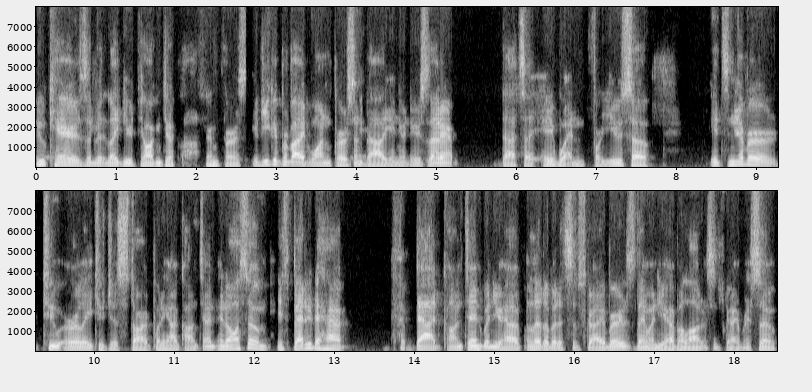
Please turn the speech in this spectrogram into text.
who cares if it, like you're talking to a classroom first? If you could provide one person value in your newsletter, that's a, a win for you. So it's never too early to just start putting out content. And also, it's better to have bad content when you have a little bit of subscribers than when you have a lot of subscribers. So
